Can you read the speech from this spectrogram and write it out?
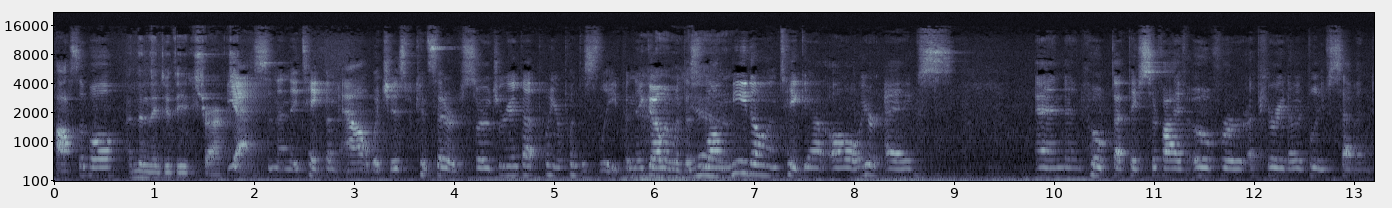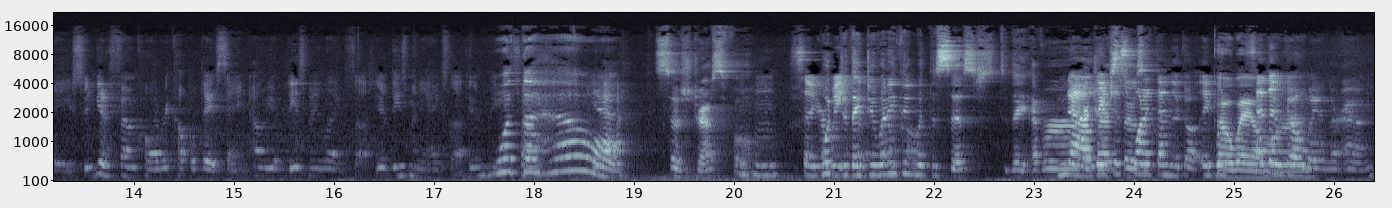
possible. And then they do the extraction. Yes, and then they take them out, which is considered surgery at that point. You're put to sleep, and they go in with this Yeah. long needle and take out all your eggs, and then hope that they survive over a period of I believe seven days. So you get a phone call every couple of days saying, "Oh, you have these many legs left. You have these many eggs left." You have What the so, hell? Yeah. So stressful. hmm So you're What, do they for the do anything call. with the cysts? Do they ever No, they address just those? wanted them to go. They Go would- away said on them their go own. away on their own.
